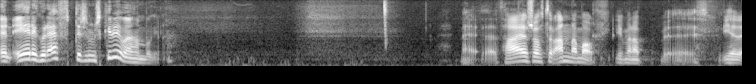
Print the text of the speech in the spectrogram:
en er ykkur eftir sem skrifaði handbókina? Nei, það er svo eftir annað mál ég meina, eh, ég,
